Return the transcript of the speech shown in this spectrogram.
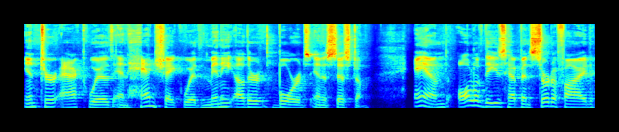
interact with and handshake with many other boards in a system. And all of these have been certified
